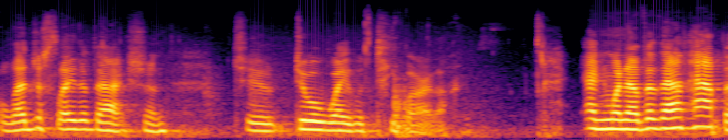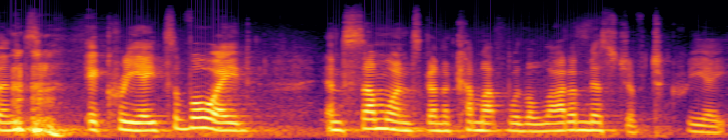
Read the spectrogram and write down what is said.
legislative action to do away with T-BARTA. And whenever that happens, it creates a void, and someone's going to come up with a lot of mischief to create.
